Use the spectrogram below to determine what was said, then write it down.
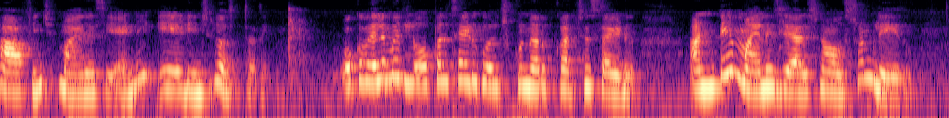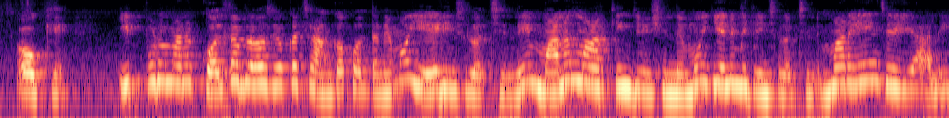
హాఫ్ ఇంచ్ మైనస్ చేయండి. ఏడు ఇంచులు వస్తుంది. ఒకవేళ మీరు లోపల సైడ్ కొలుచుకున్నారు ఖర్చు సైడ్ అంటే మైనస్ చేయాల్సిన అవసరం లేదు. ఓకే. ఇప్పుడు మన కొలత బ్లౌజ్ యొక్క చంక కొలతనేమో ఏడు ఇంచులు వచ్చింది. మనం మార్కింగ్ చేసిందేమో ఎనిమిది ఇంచులు వచ్చింది. మరి ఏం చేయాలి?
